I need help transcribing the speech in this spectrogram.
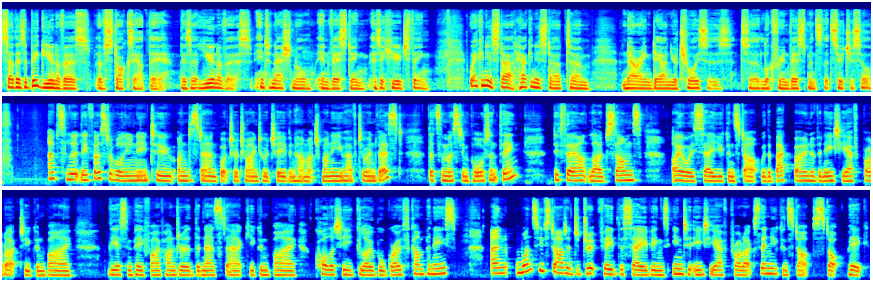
So there's a big universe of stocks out there. There's a universe. International investing is a huge thing. Where can you start? How can you start um, narrowing down your choices to look for investments that suit yourself? Absolutely. First of all, you need to understand what you're trying to achieve and how much money you have to invest. That's the most important thing. If they aren't large sums, I always say you can start with a backbone of an ETF product. You can buy the S&P 500, the Nasdaq, you can buy quality global growth companies. And once you've started to drip feed the savings into ETF products, then you can start to stock pick.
